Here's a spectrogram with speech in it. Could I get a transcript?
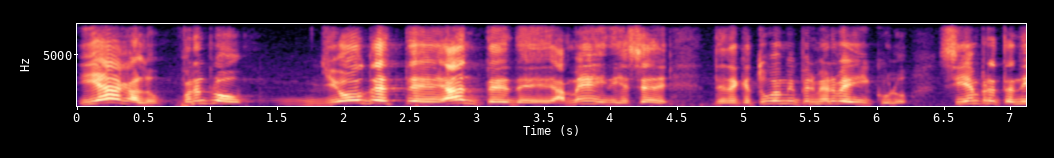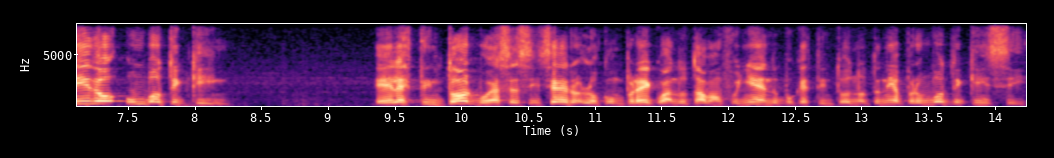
y hágalo, por ejemplo, yo desde antes de AMEI, dije, desde que tuve mi primer vehículo, siempre he tenido un botiquín. El extintor, voy a ser sincero, lo compré cuando estaban fuñendo, porque extintor no tenía, pero un botiquín sí,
